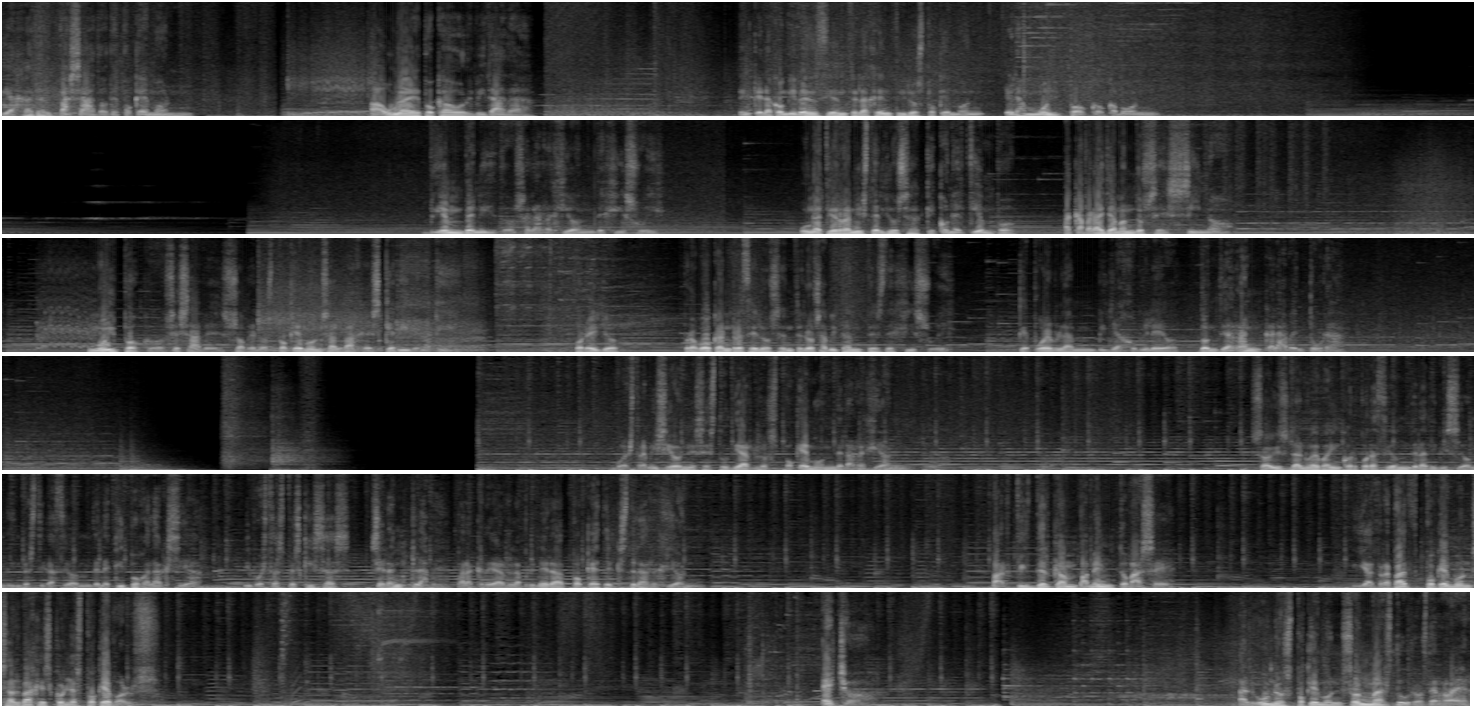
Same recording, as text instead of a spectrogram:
Viajad al pasado de Pokémon. A una época olvidada. En que la convivencia entre la gente y los Pokémon era muy poco común. Bienvenidos a la región de Hisui. Una tierra misteriosa que con el tiempo acabará llamándose Sino. Muy poco se sabe sobre los Pokémon salvajes que viven aquí. Por ello, provocan recelos entre los habitantes de Hisui, que pueblan Villa Jubileo, donde arranca la aventura. Vuestra misión es estudiar los Pokémon de la región. Sois la nueva incorporación de la División de Investigación del equipo Galaxia y vuestras pesquisas serán clave para crear la primera Pokédex de la región. Partid del campamento base y atrapad Pokémon salvajes con las Pokéballs. Hecho. Algunos Pokémon son más duros de roer.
